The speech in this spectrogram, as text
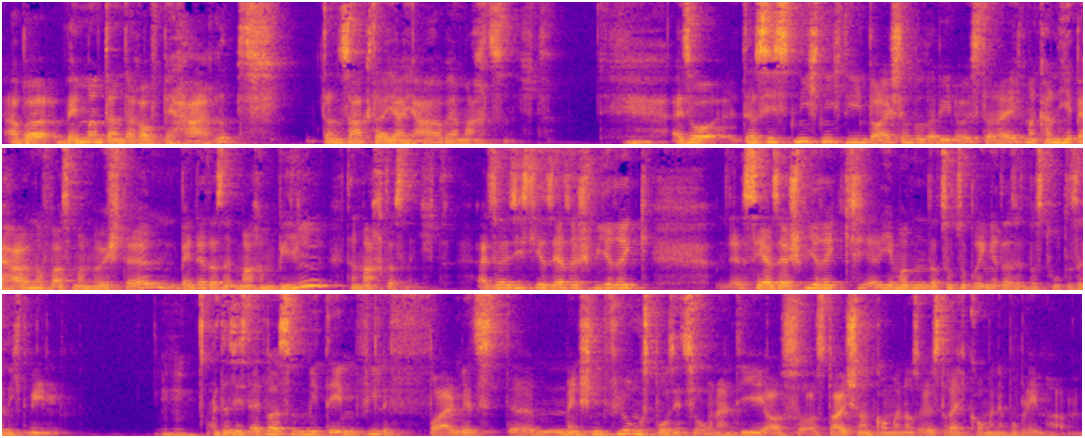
Aber wenn man dann darauf beharrt, dann sagt er ja, ja, aber er macht es nicht. Also das ist nicht, nicht wie in Deutschland oder wie in Österreich. Man kann hier beharren auf was man möchte. Wenn der das nicht machen will, dann macht das nicht. Also es ist hier sehr, sehr schwierig, sehr, sehr schwierig, jemanden dazu zu bringen, dass er etwas tut, das er nicht will. Mhm. Das ist etwas, mit dem viele, vor allem jetzt äh, Menschen in Führungspositionen, die aus, aus Deutschland kommen, aus Österreich kommen, ein Problem haben.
